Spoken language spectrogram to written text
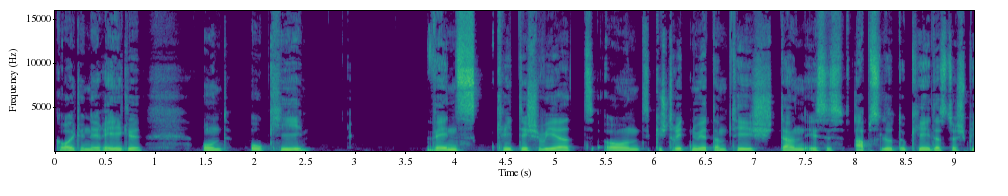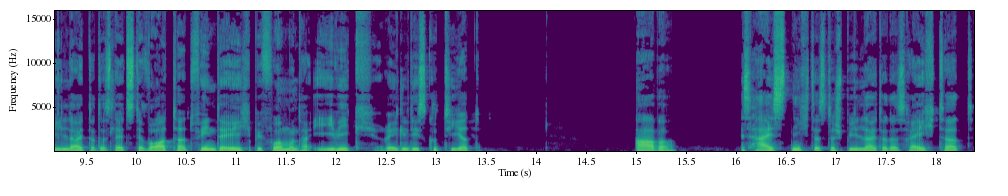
goldene Regel. Und okay, wenn es kritisch wird und gestritten wird am Tisch, dann ist es absolut okay, dass der Spielleiter das letzte Wort hat, finde ich, bevor man da ewig Regel diskutiert. Aber es heißt nicht, dass der Spielleiter das Recht hat,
